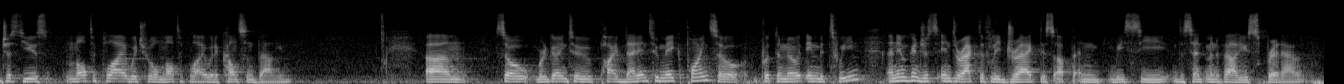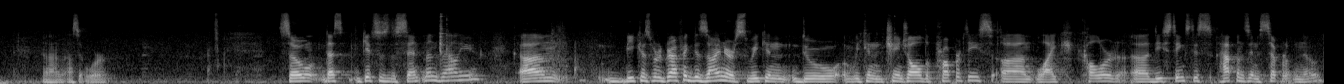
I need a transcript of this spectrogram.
just use multiply, which will multiply with a constant value. Um, so we're going to pipe that into make point, so put the node in between, and then we can just interactively drag this up and we see the sentiment value spread out, uh, as it were. So that gives us the sentiment value. Um, because we're graphic designers, we can do we can change all the properties um, like color uh, these things. This happens in a separate node.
